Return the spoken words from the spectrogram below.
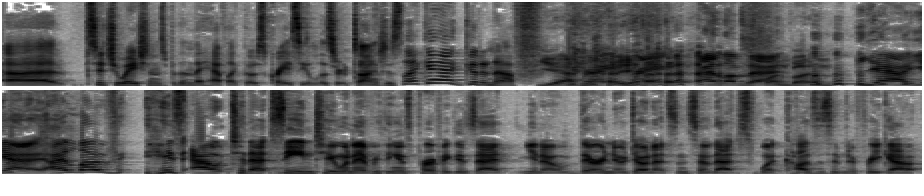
uh, situations, but then they have like those crazy lizard tongues. Just like, eh, good enough. Yeah, yeah, Right, yeah. right. I love that. Fun button. yeah, yeah. I love his out to that scene too when everything is perfect is that, you know, there are no donuts and so that's what causes him to freak out.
